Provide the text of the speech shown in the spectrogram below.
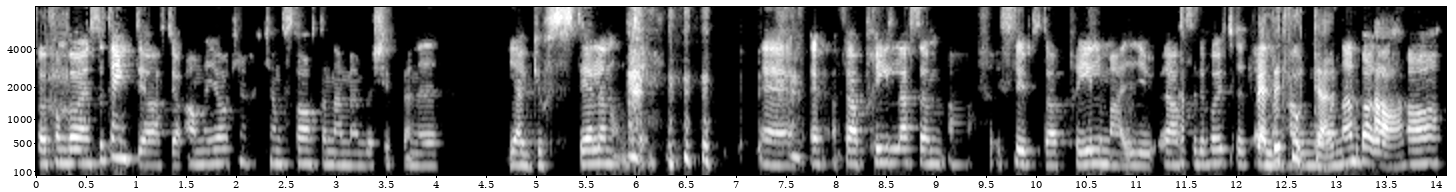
För från början så tänkte jag att jag, ja, men jag kanske kan starta den här membershipen i, i augusti eller någonting. Eh, för april, alltså slutet av april, maj, alltså det var ju typ Väldigt en och en halv månad bara. Ja. ja.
